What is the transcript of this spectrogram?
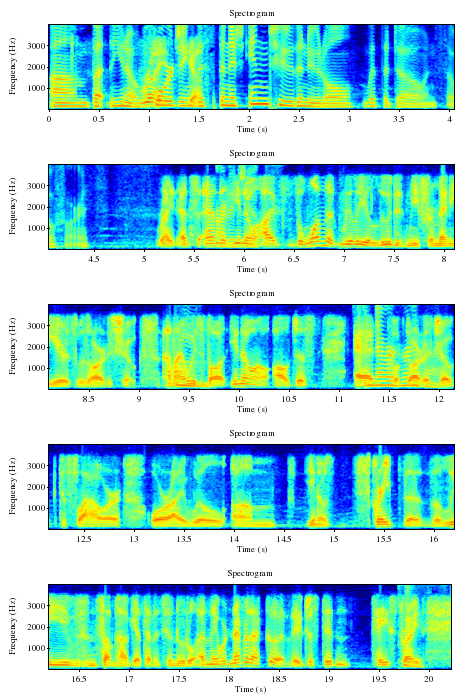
Um, but you know, Right, forging yeah. the spinach into the noodle with the dough and so forth. Right, and, and you know, I've the one that really eluded me for many years was artichokes, and I always thought, you know, I'll, I'll just add cooked heard of that. artichoke to flour, or I will, um, you know, scrape the the leaves and somehow get that into a noodle, and they were never that good. They just didn't taste, Taste. right.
